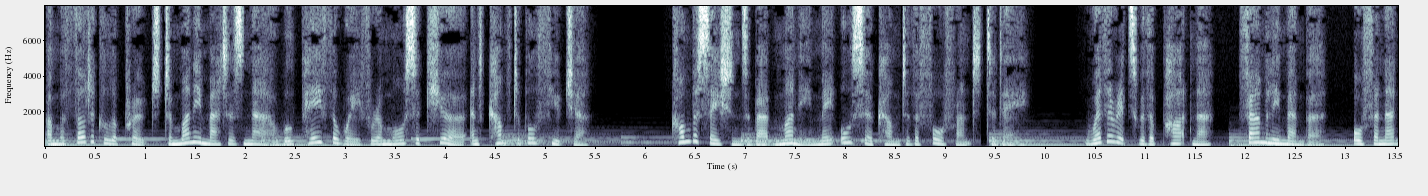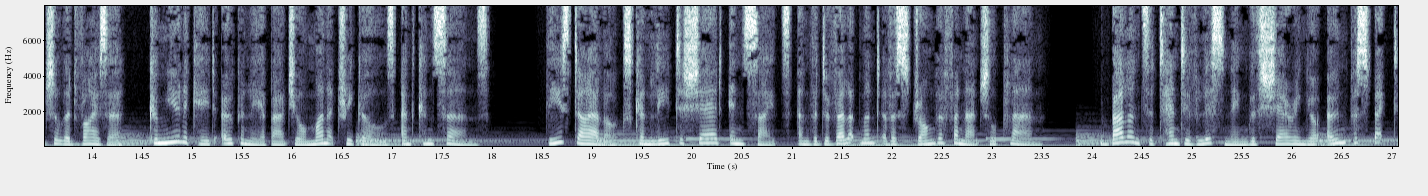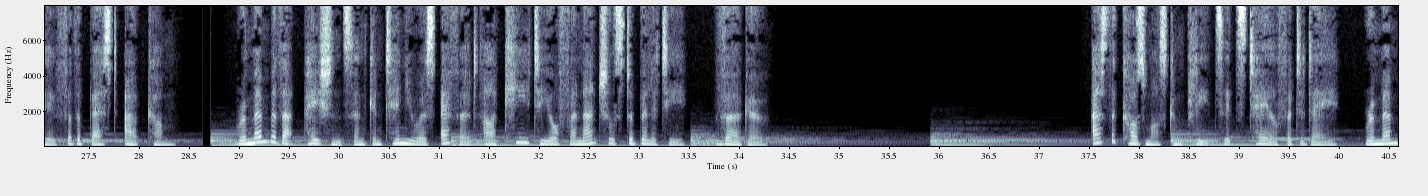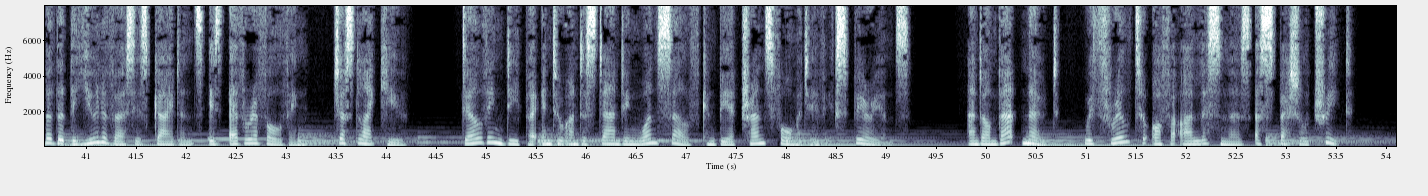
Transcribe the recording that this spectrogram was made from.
A methodical approach to money matters now will pave the way for a more secure and comfortable future. Conversations about money may also come to the forefront today. Whether it's with a partner, family member, or financial advisor, communicate openly about your monetary goals and concerns. These dialogues can lead to shared insights and the development of a stronger financial plan. Balance attentive listening with sharing your own perspective for the best outcome. Remember that patience and continuous effort are key to your financial stability, Virgo. As the cosmos completes its tale for today, remember that the universe's guidance is ever evolving, just like you. Delving deeper into understanding oneself can be a transformative experience. And on that note, we're thrilled to offer our listeners a special treat.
